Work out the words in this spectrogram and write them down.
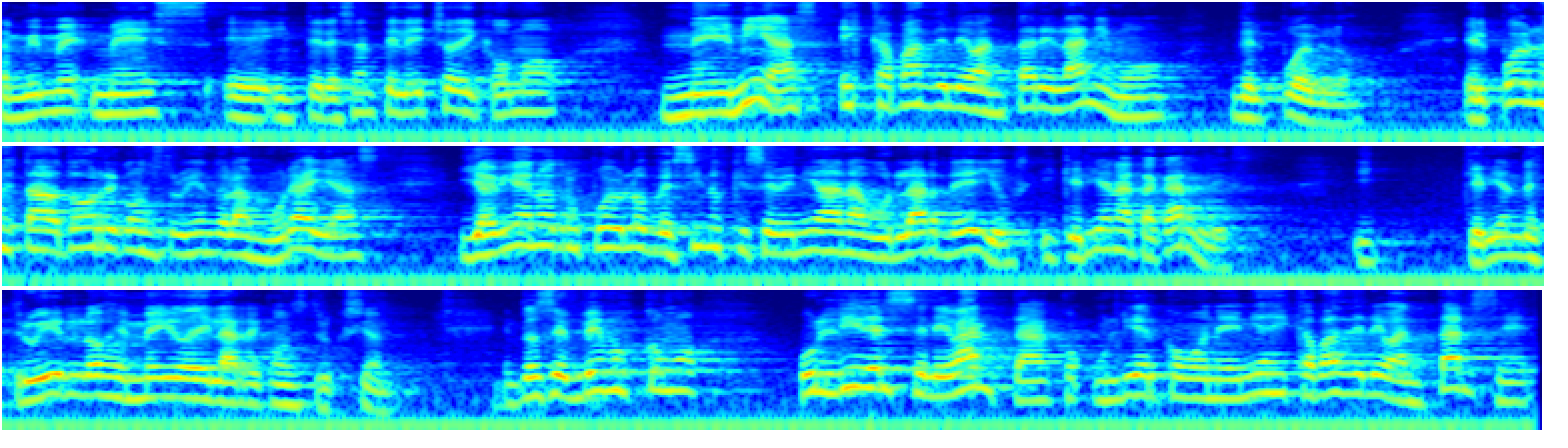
también me, es eh, interesante el hecho de cómo Nehemías es capaz de levantar el ánimo del pueblo. El pueblo estaba todo reconstruyendo las murallas y habían otros pueblos vecinos que se venían a burlar de ellos y querían atacarles querían destruirlos en medio de la reconstrucción. Entonces vemos cómo un líder se levanta, un líder como Nehemías es capaz de levantarse,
